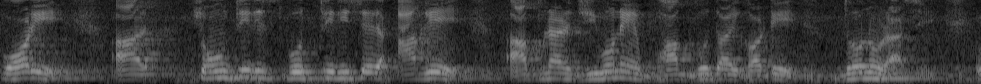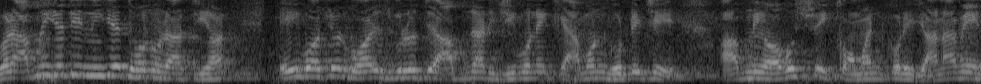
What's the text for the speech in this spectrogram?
পরে আর চৌত্রিশ, বত্রিশের আগে আপনার জীবনে ভাগ্যোদয় ঘটে ধনুরাশি। এবার আপনি যদি নিজে ধনুরাশি হন, এই বছর বয়সগুলোতে আপনার জীবনে কেমন ঘটেছে, আপনি অবশ্যই কমেন্ট করে জানাবেন।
